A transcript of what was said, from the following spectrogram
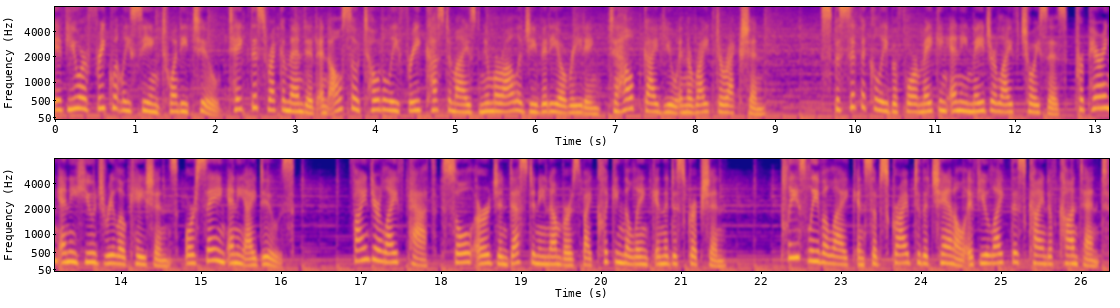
If you are frequently seeing 22, take this recommended and also totally free customized numerology video reading to help guide you in the right direction. Specifically before making any major life choices, preparing any huge relocations, or saying any I do's. Find your life path, soul urge and destiny numbers by clicking the link in the description. Please leave a like and subscribe to the channel if you like this kind of content.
